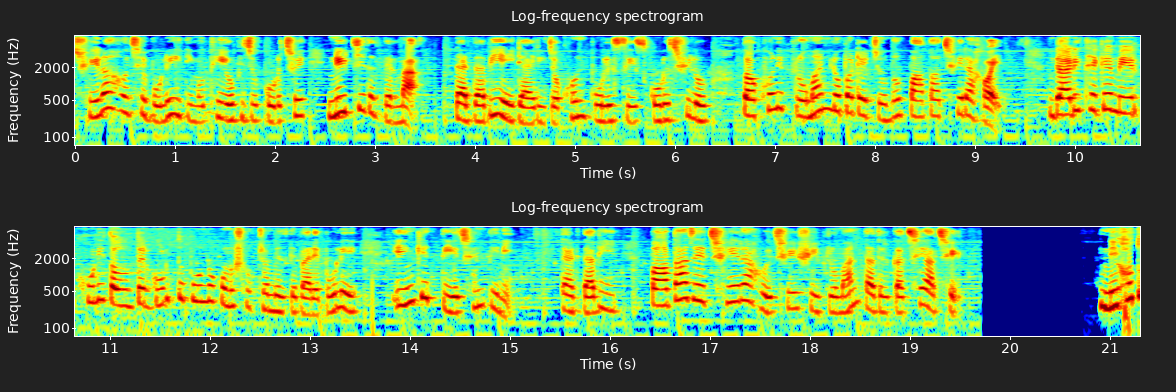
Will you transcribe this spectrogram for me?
ছেঁড়া হয়েছে বলে ইতিমধ্যেই অভিযোগ করেছে নির্যাতিতাদের মা। তার দাবি, এই ডায়েরি যখন পুলিশ সিজ করেছিল, তখনই প্রমাণ লোপাটের জন্য পাতা ছেঁড়া হয়। ডায়েরি থেকে মেয়ের খুনি তদন্তের গুরুত্বপূর্ণ কোনো সূত্র মিলতে পারে বলে ইঙ্গিত দিয়েছেন তিনি। তার দাবি, পাতা যে ছেঁড়া হয়েছে, সেই প্রমাণ তাদের কাছে আছে। নিহত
